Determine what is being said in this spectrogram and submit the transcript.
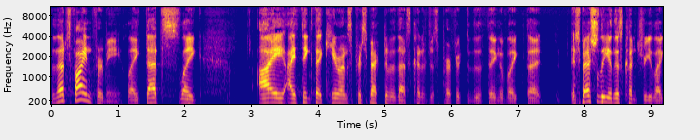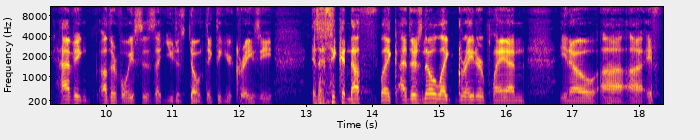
then that's fine for me. Like that's like I I think that Kieran's perspective of that's kind of just perfect to the thing of like that especially in this country, like having other voices that you just don't think that you're crazy is I think enough. Like I, there's no like greater plan, you know, uh, uh, if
